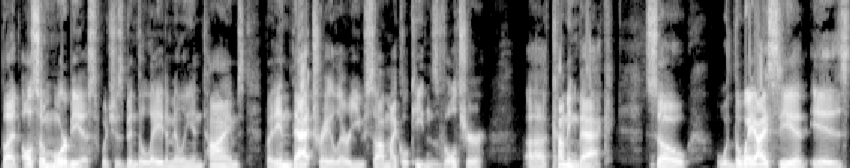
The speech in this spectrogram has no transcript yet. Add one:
but also Morbius, which has been delayed a million times. But in that trailer, you saw Michael Keaton's Vulture uh, coming back. So w- the way I see it is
